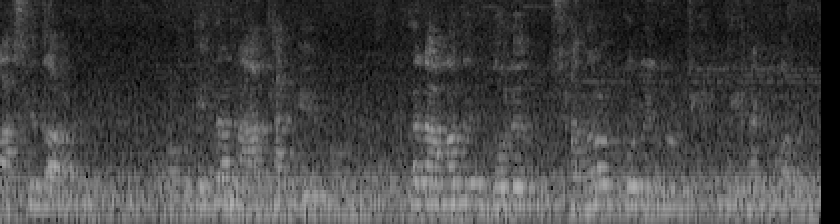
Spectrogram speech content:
পাশে দাঁড়ানো এটা না থাকে, তাহলে আমাদের দলের সাধারণ কর্মীগুলো টিকিট টিকে থাকতে পারবে না।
